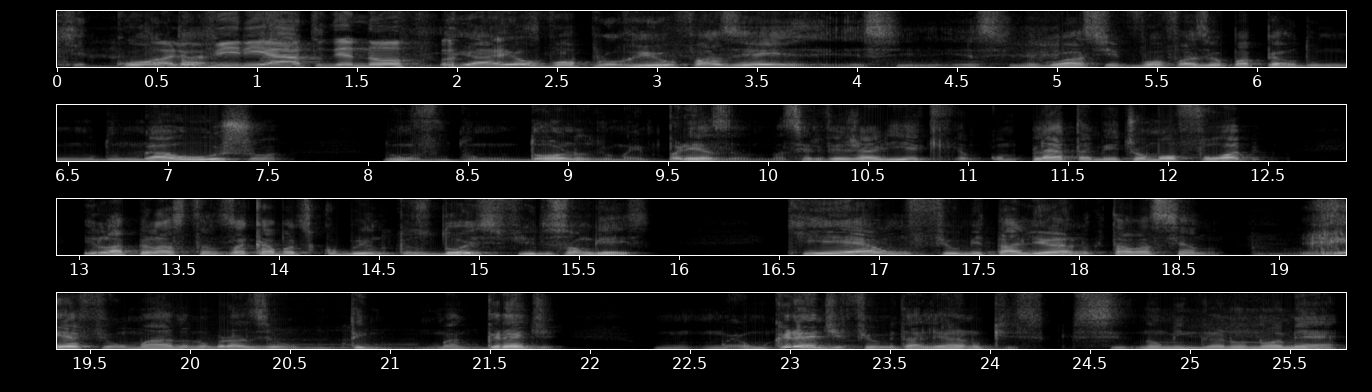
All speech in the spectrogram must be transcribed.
Que conta... Olha o viriato de novo. E aí eu vou pro Rio fazer esse, esse negócio e vou fazer o papel de um, de um gaúcho, de um, de um dono de uma empresa, uma cervejaria, que é completamente homofóbico, e lá pelas tantas acaba descobrindo que os dois filhos são gays. Que é um filme italiano que estava sendo refilmado no Brasil. Tem uma grande. Um, é um grande filme italiano que, se não me engano, o nome é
